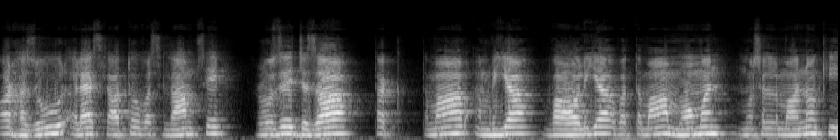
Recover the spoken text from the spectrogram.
اور حضور علیہ السلاۃ وسلام سے روز جزا تک تمام انبیاء و اولیاء و تمام مومن مسلمانوں کی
